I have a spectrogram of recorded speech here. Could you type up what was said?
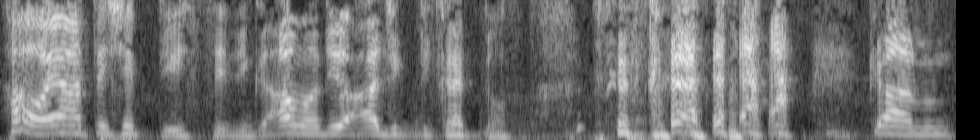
havaya ateş et diyor istediğin ama diyor acık dikkatli ol. Kanun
